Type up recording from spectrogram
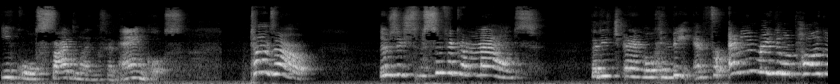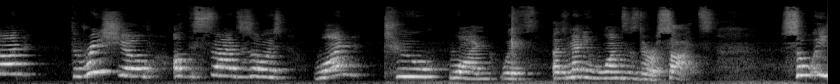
equal side lengths and angles. Turns out there's a specific amount that each angle can be. And for any regular polygon, the ratio of the sides is always 1 to 1 with as many ones as there are sides. So a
